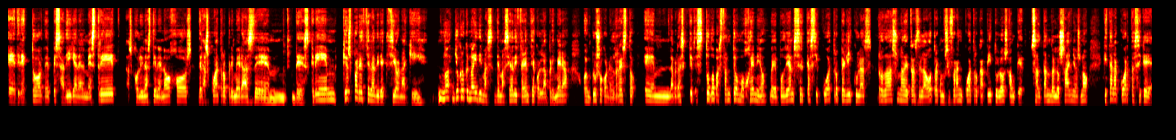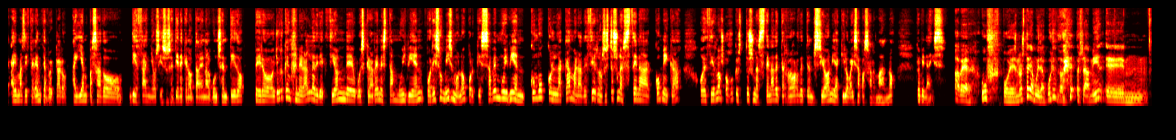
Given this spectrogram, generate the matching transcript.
eh, director de Pesadilla en el Street, Las colinas tienen ojos, de las cuatro primeras de, de Scream. ¿Qué os parece la dirección aquí? No, yo creo que no hay demas, demasiada diferencia con la primera o incluso con el resto. Eh, la verdad es que es todo bastante homogéneo. Eh, podrían ser casi cuatro películas rodadas una detrás de la otra, como si fueran cuatro capítulos, aunque saltando en los años, ¿no? Quizá la cuarta sí que hay más diferencia, porque claro, ahí han pasado diez años y eso se tiene que notar en algún sentido. Pero yo creo que en general la dirección de Wes Craven está muy bien por eso mismo, ¿no? Porque sabe muy bien cómo con la cámara decirnos esto es una escena cómica o decirnos, ojo, que esto es una escena de terror, de tensión y aquí lo vais a pasar mal, ¿no? ¿Qué opináis? A ver, uff, pues no estaría muy de acuerdo. ¿eh? O sea, a mí eh,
